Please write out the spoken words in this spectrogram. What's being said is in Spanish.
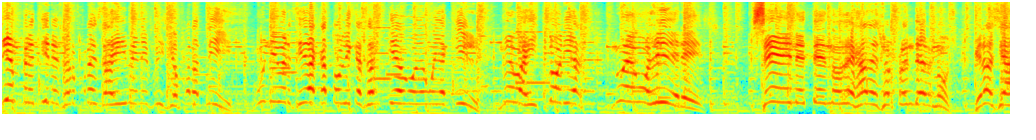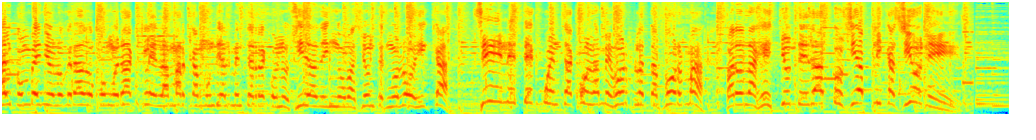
Siempre tiene sorpresas y beneficios para ti. Universidad Católica Santiago de Guayaquil. Nuevas historias, nuevos líderes. CNT no deja de sorprendernos. Gracias al convenio logrado con Oracle, la marca mundialmente reconocida de innovación tecnológica, CNT cuenta con la mejor plataforma para la gestión de datos y aplicaciones.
